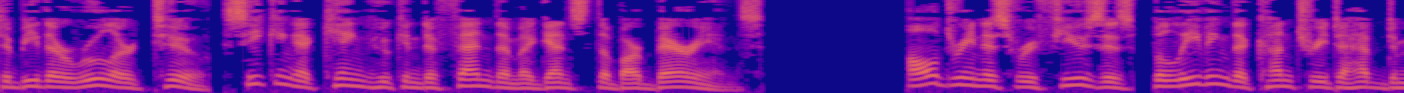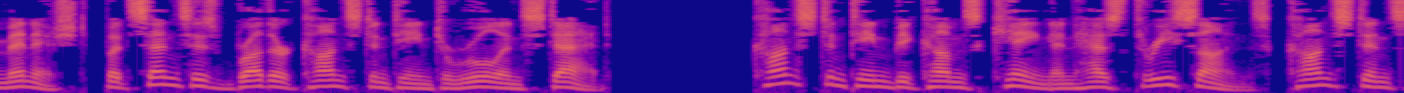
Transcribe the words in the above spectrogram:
to be their ruler too, seeking a king who can defend them against the barbarians. Aldrinus refuses, believing the country to have diminished, but sends his brother Constantine to rule instead. Constantine becomes king and has three sons, Constans,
